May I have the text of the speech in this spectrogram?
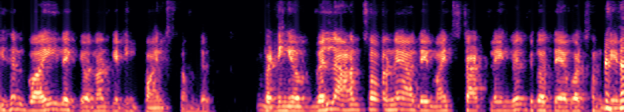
reason why like you're not getting points from that but நீங்க வெளில அனுப்பிச்ச உடனே they might start playing well because they got some game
